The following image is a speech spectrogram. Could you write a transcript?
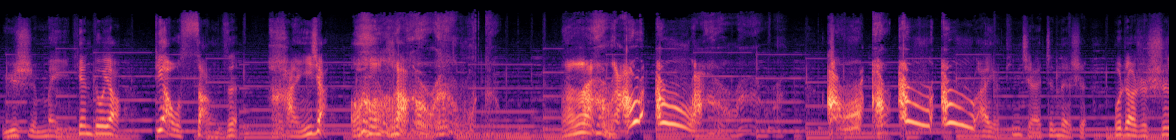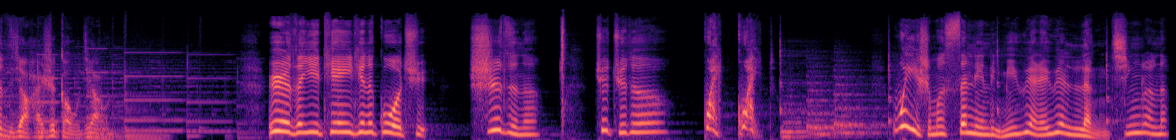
于是每天都要吊嗓子喊一下。嗷嗷嗷哎呀，听起来真的是不知道是狮子叫还是狗叫呢。日子一天一天的过去，狮子呢，却觉得怪怪的。为什么森林里面越来越冷清了呢？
